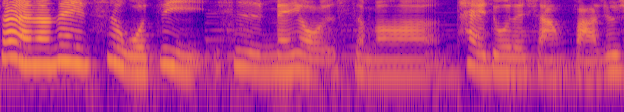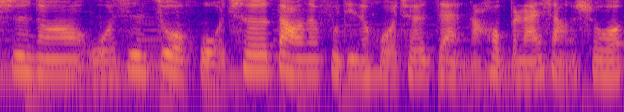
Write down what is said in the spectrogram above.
当然了，那一次我自己是没有什么太多的想法，就是呢，我是坐火车到那附近的火车站，然后本来想说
